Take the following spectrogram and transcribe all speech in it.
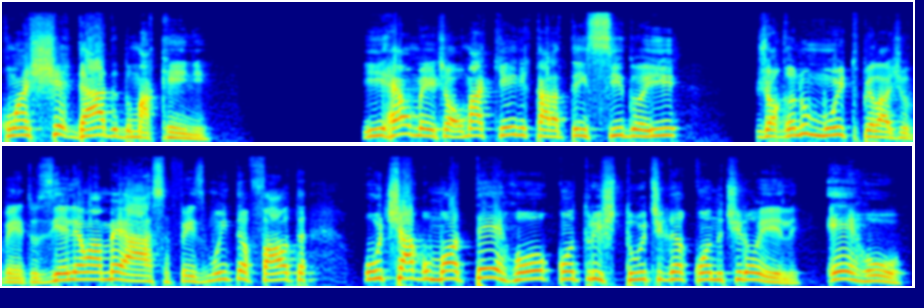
com a chegada do McKennie. E realmente, ó, o McKennie, cara, tem sido aí jogando muito pela Juventus. E ele é uma ameaça, fez muita falta. O Thiago Mota errou contra o Stuttgart quando tirou ele. Errou.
